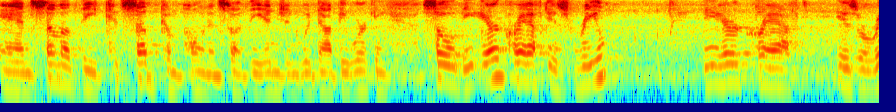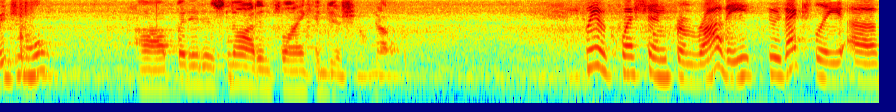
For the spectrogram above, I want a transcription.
and some of the subcomponents of the engine would not be working. So the aircraft is real. The aircraft is original, uh, but it is not in flying condition. No. So we have a question from Ravi, who is actually a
